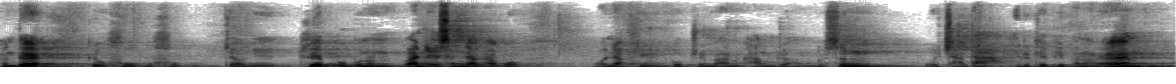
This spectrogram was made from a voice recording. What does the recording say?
근데 그 후, 후, 저기 뒤에 부분은 완전히 생략하고 언약적 율법주의만 강조하는 것은 옳지 않다. 이렇게 비판하는.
